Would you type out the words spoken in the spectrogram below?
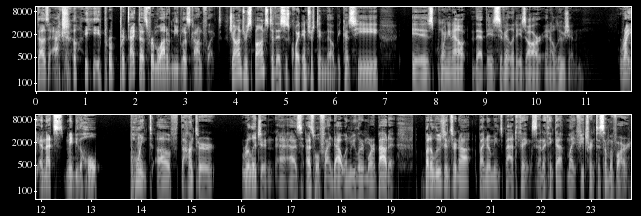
does actually pr- protect us from a lot of needless conflict. John's response to this is quite interesting, though, because he is pointing out that these civilities are an illusion. Right. And that's maybe the whole point of the hunter religion as as we'll find out when we learn more about it but illusions are not by no means bad things and i think that might feature into some of our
